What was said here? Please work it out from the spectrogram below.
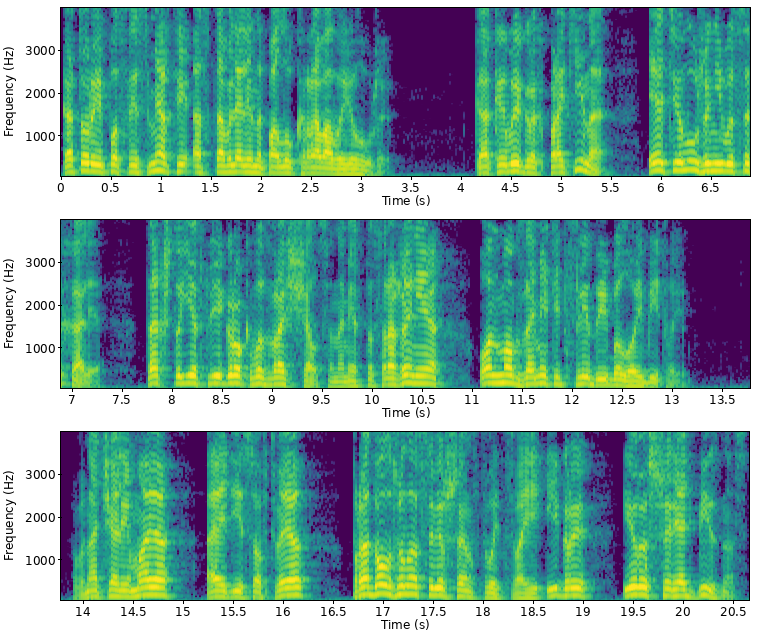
которые после смерти оставляли на полу кровавые лужи. Как и в играх Прокина, эти лужи не высыхали, так что если игрок возвращался на место сражения, он мог заметить следы былой битвы. В начале мая ID Software продолжила совершенствовать свои игры и расширять бизнес,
